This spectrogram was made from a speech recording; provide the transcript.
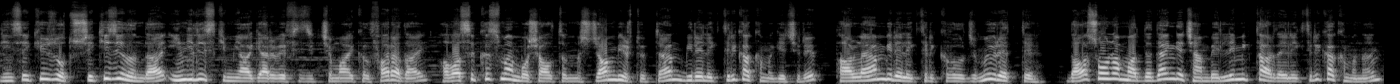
...1838 yılında İngiliz kimyager ve fizikçi Michael Faraday, havası kısmen boşaltılmış cam bir tüpten bir elektrik akımı geçirip parlayan bir elektrik kıvılcımı üretti. Daha sonra maddeden geçen belli miktarda elektrik akımının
